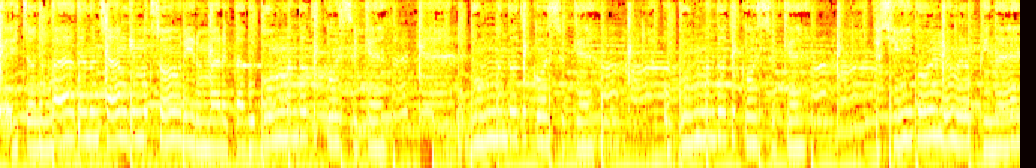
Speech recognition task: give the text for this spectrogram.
매일 저녁마다 넌 잠긴 목소리로 말했다 5분만 더 듣고 있을게 5분만 더 듣고 있을게. 5분만 더 듣고 있을게. 다시 볼륨을 높이네.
